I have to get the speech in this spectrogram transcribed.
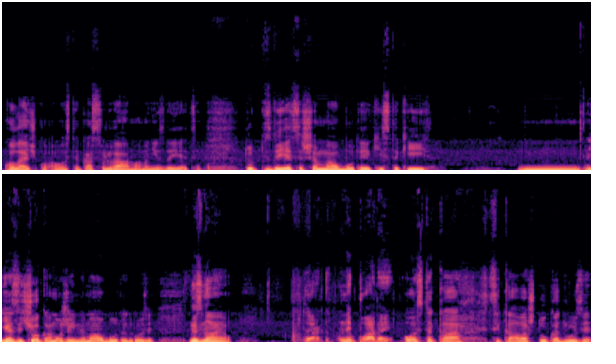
колечко, а ось така сульгама, мені здається. Тут, здається, ще мав бути якийсь такий язичок, а може і не мав бути, друзі. Не знаю. Так, не падай. Ось така цікава штука, друзі.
